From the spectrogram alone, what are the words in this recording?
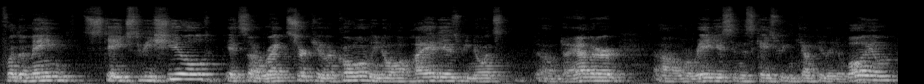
For the main stage three shield, it's a right circular cone. We know how high it is, we know its um, diameter uh, or radius. In this case, we can calculate a volume.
